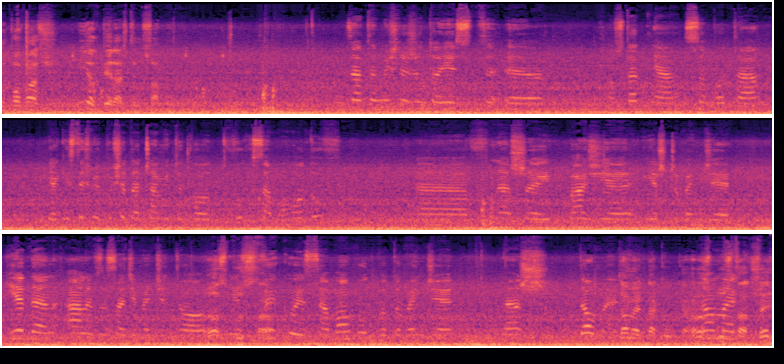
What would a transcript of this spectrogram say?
kupować i odbierać tym samym. Zatem myślę, że to jest e, ostatnia sobota, jak jesteśmy posiadaczami tylko dwóch samochodów. E, w naszej bazie jeszcze będzie jeden, ale w zasadzie będzie to Rozpusta. niezwykły samochód, bo to będzie nasz domek. Domek na kółkach, Domek. rozpusta, trzy,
